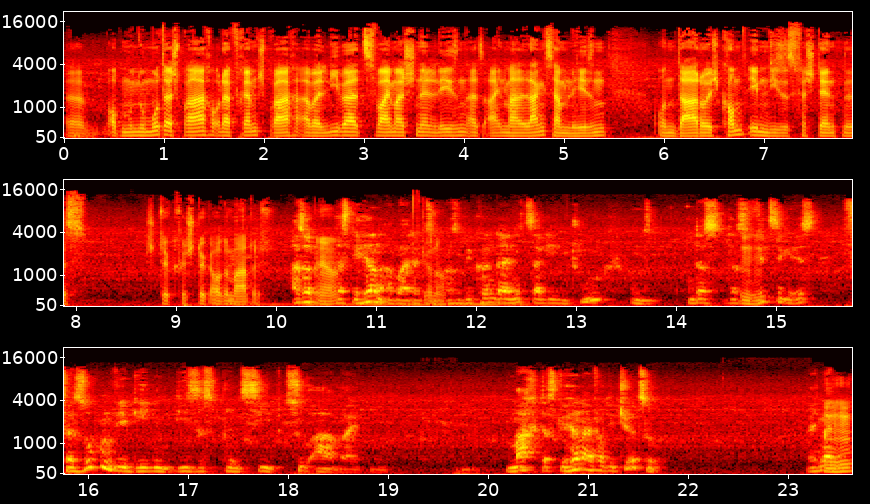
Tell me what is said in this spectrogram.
äh, ob nur Muttersprache oder Fremdsprache, aber lieber zweimal schnell lesen als einmal langsam lesen. Und dadurch kommt eben dieses Verständnis Stück für Stück automatisch. Also ja. das Gehirn arbeitet genau. so. Also wir können da nichts dagegen tun. Und, und das, das mhm. Witzige ist, versuchen wir gegen dieses Prinzip zu arbeiten, macht das Gehirn einfach die Tür zu. Ich meine, mhm.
